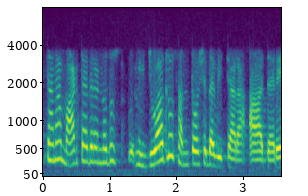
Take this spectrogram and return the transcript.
ಸ್ನಾನ ಮಾಡ್ತಾ ಇದಾರೆ ಅನ್ನೋದು ನಿಜವಾಗ್ಲೂ ಸಂತೋಷದ ವಿಚಾರ. ಆದರೆ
